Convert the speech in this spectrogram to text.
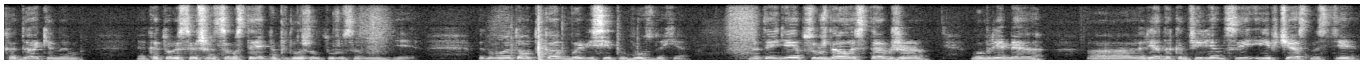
Кадакиным, э, который совершенно самостоятельно предложил ту же самую идею. Я думаю, это вот как бы висит в воздухе. Эта идея обсуждалась также во время э, ряда конференций и, в частности,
